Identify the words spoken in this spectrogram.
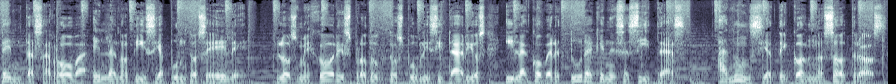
ventas arroba en la noticia.cl. Los mejores productos publicitarios y la cobertura que necesitas. Anúnciate con nosotros.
